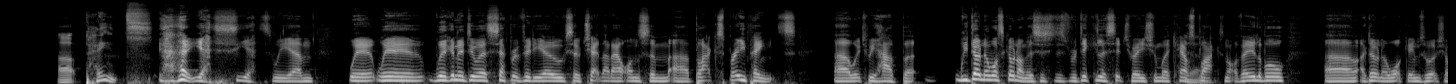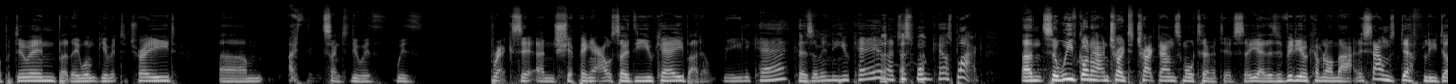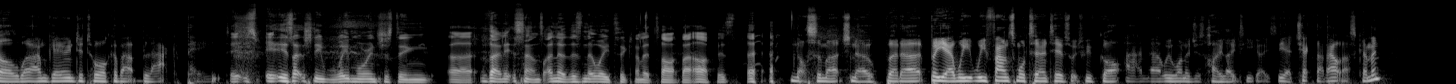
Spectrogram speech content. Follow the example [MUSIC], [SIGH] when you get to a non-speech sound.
uh, paints. [LAUGHS] yes, yes, we um, we're we're we're going to do a separate video, so check that out on some uh, black spray paints, uh, which we have, but we don't know what's going on. This is this ridiculous situation where Chaos Yeah. Black's not available. Uh, I don't know what Games Workshop are doing, but they won't give it to trade. Um, I think it's something to do with with Brexit and shipping it outside the UK, but I don't really care because I'm in the UK and I just want Chaos Black. Um, so we've gone out and tried to track down some alternatives. So yeah, there's a video coming on that, and it sounds deathly dull. Where I'm going to talk about black paint. It's, it is actually way more interesting uh, than it sounds. I know there's no way to kind of tart that up, is there? [LAUGHS] Not so much, no. But uh, but yeah, we we found some alternatives which we've got, and uh, we want to just highlight to you guys. So yeah, check that out. That's coming.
